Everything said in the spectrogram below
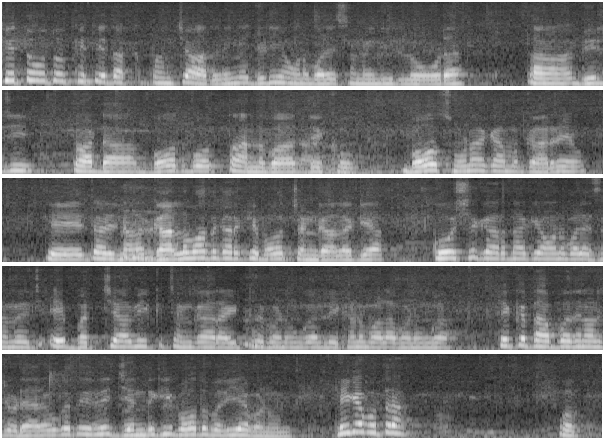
ਕਿਤੋਂ ਤੋਂ ਕਿਤੇ ਤੱਕ ਪਹੁੰਚਾ ਦੇਣਗੀਆਂ ਜਿਹੜੀ ਆਉਣ ਵਾਲੇ ਸਮੇਂ ਦੀ ਲੋੜ ਹੈ। ਤਾਂ ਵੀਰ ਜੀ, ਤੁਹਾਡਾ ਬਹੁਤ ਬਹੁਤ ਧੰਨਵਾਦ। ਦੇਖੋ, ਬਹੁਤ ਸੋਹਣਾ ਕੰਮ ਕਰ ਰਹੇ ਹੋ ਤੇ ਤੁਹਾਡੇ ਨਾਲ ਗੱਲਬਾਤ ਕਰਕੇ ਬਹੁਤ ਚੰਗਾ ਲੱਗਿਆ। ਕੋਸ਼ਿਸ਼ ਕਰਦਾ ਕਿ ਆਉਣ ਵਾਲੇ ਸਮੇਂ ਵਿੱਚ ਇਹ ਬੱਚਾ ਵੀ ਇੱਕ ਚੰਗਾ ਰਾਈਟਰ ਬਣੂਗਾ, ਲਿਖਣ ਵਾਲਾ ਬਣੂਗਾ ਤੇ ਕਿਤਾਬਾਂ ਦੇ ਨਾਲ ਜੁੜਿਆ ਰਹੂਗਾ ਤੇ ਇਹਦੀ ਜ਼ਿੰਦਗੀ ਬਹੁਤ ਵਧੀਆ ਬਣੂਗੀ। ਠੀਕ ਹੈ ਪੁੱਤਰਾ? ਓਕੇ।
